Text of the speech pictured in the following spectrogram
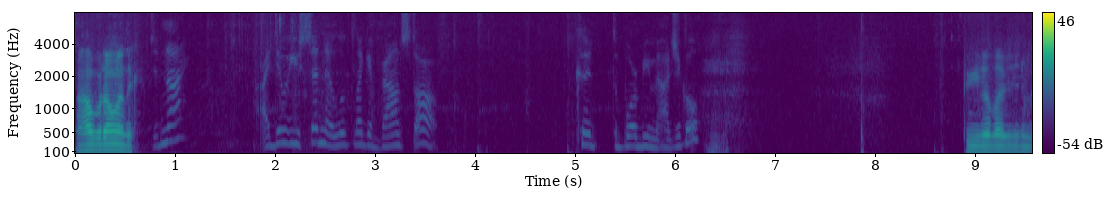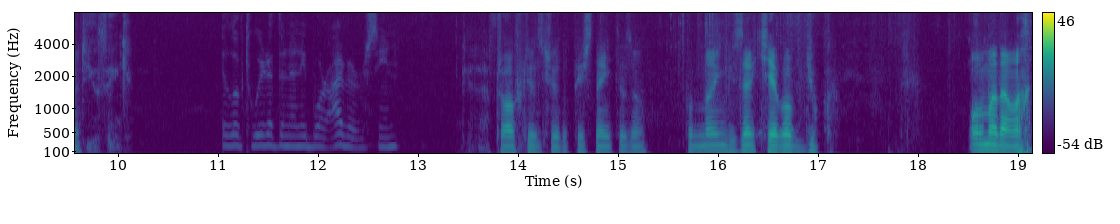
Aha vuramadık. didn't I? I did what you said and it looked like it bounced off. Could the board be magical? Büyülü olabilir mi? What do you think? It looked weirder than any board I've ever seen. Tuhaf gözüküyordu. Peşinden gitti zaman. Bundan güzel kebapcuk. Olmadı ama.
